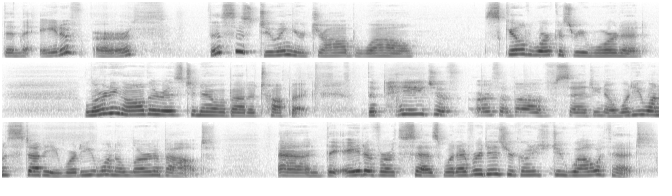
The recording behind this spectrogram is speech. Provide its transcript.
Then the Eight of Earth. This is doing your job well. Skilled work is rewarded. Learning all there is to know about a topic. The page of Earth above said, you know, what do you want to study? What do you want to learn about? And the Eight of Earth says, whatever it is, you're going to do well with it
